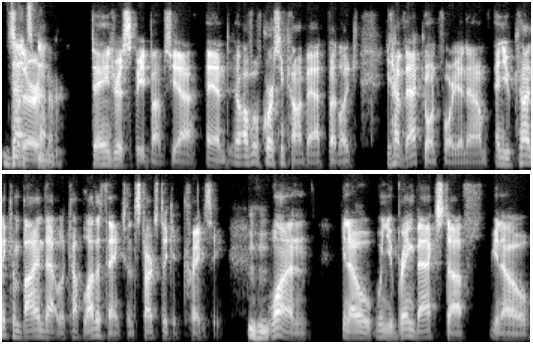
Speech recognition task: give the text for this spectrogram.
That's they're- better. Dangerous speed bumps yeah and of, of course in combat but like you have that going for you now and you kind of combine that with a couple other things and it starts to get crazy Mhm. one you know when you bring back stuff you know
